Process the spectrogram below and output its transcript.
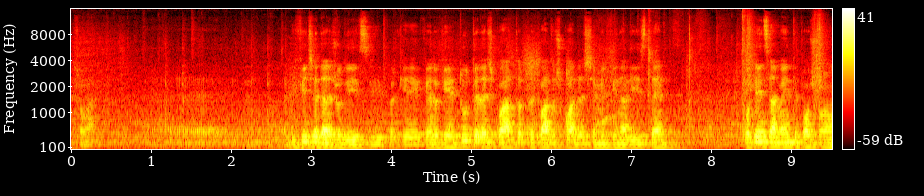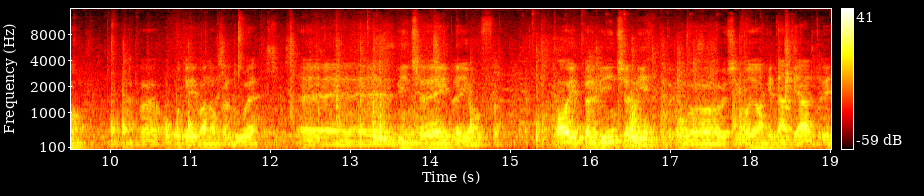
insomma, eh, è difficile dare giudizi perché credo che tutte le, quattro, le quattro squadre semifinaliste potenzialmente possono o potevano per due eh, vincere i playoff. Poi per vincerli ci vogliono anche tante altre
